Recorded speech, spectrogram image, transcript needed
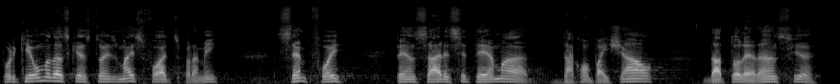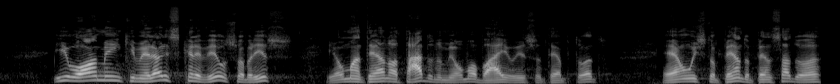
Porque uma das questões mais fortes para mim sempre foi pensar esse tema da compaixão, da tolerância. E o homem que melhor escreveu sobre isso eu mantenho anotado no meu mobile isso o tempo todo. É um estupendo pensador,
